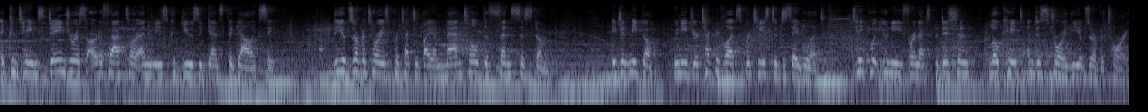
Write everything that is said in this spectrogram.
It contains dangerous artifacts our enemies could use against the galaxy. The observatory is protected by a mantle defense system. Agent Meeko, we need your technical expertise to disable it. Take what you need for an expedition, locate and destroy the observatory.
